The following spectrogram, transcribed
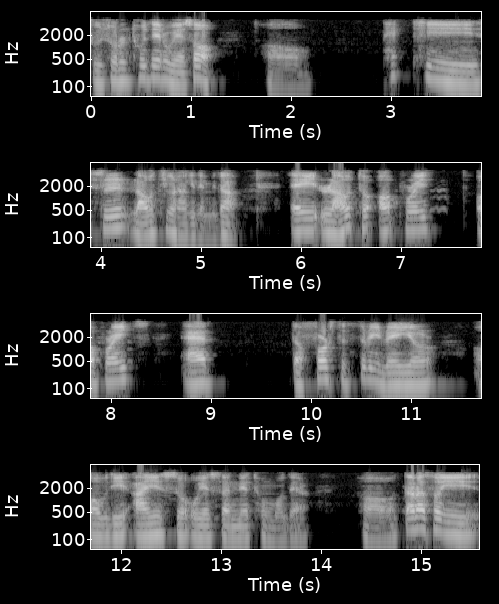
주소를 토대로 해서 어, 패킷을 라우팅을 하게 됩니다. A router operate, operates at the first three layer of the ISO OSI network model. 어, 따라서 이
